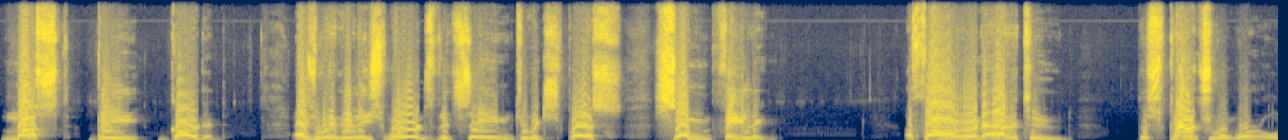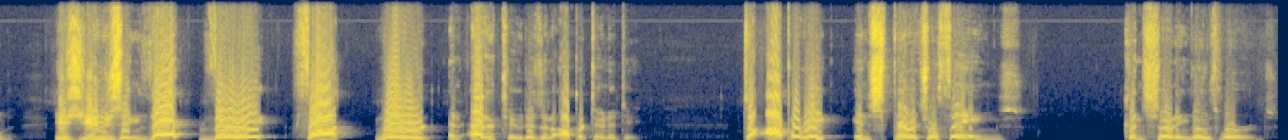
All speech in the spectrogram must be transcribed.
must be guarded. As we release words that seem to express some feeling, a thought, or an attitude, the spiritual world is using that very thought, word, and attitude as an opportunity to operate in spiritual things concerning those words.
